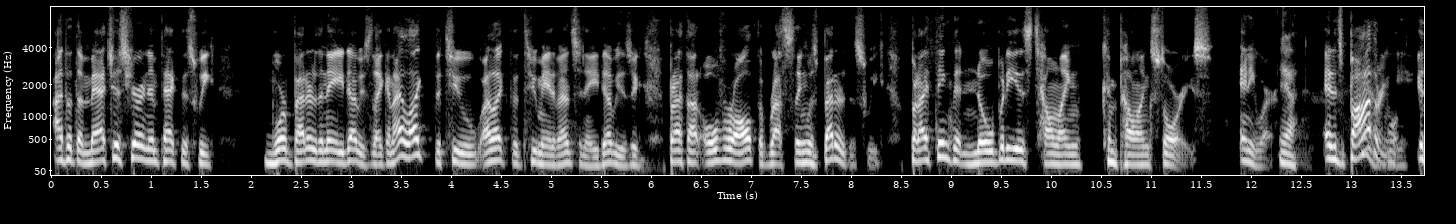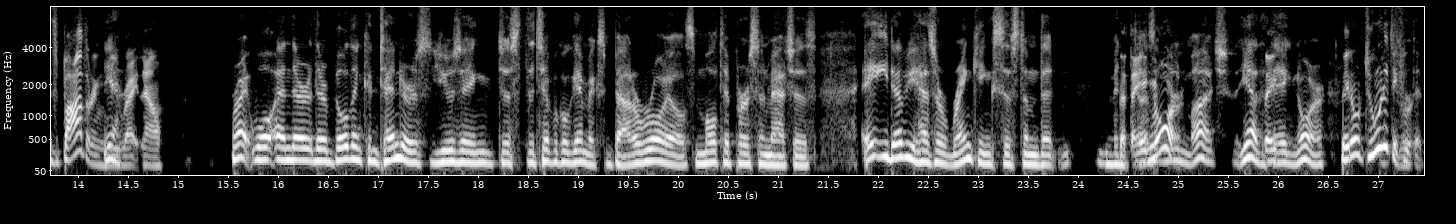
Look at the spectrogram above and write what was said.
I thought the matches here in Impact this week were better than AEW's. Like, and I like the two, I like the two main events in AEW this week, but I thought overall the wrestling was better this week. But I think that nobody is telling compelling stories anywhere. Yeah. And it's bothering well, me. It's bothering yeah. me right now. Right. Well, and they're they're building contenders using just the typical gimmicks, battle royals, multi-person matches. AEW has a ranking system that that they ignore much. Yeah, that they, they, ignore. They don't do anything for, with it.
